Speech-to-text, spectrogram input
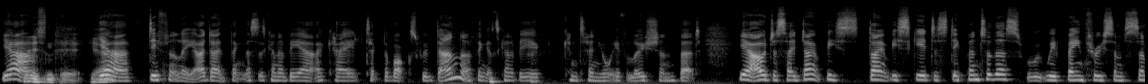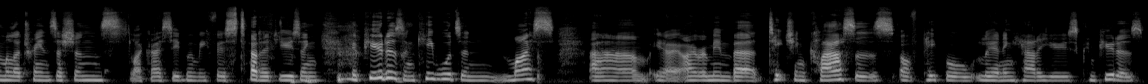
yeah, isn't it? Yeah. yeah, definitely. I don't think this is going to be a okay, tick the box, we've done. I think it's going to be a continual evolution. But yeah, I would just say don't be don't be scared to step into this. We've been through some similar transitions, like I said when we first started using computers and keyboards and mice. Um, you know, I remember teaching classes of people learning how to use computers,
